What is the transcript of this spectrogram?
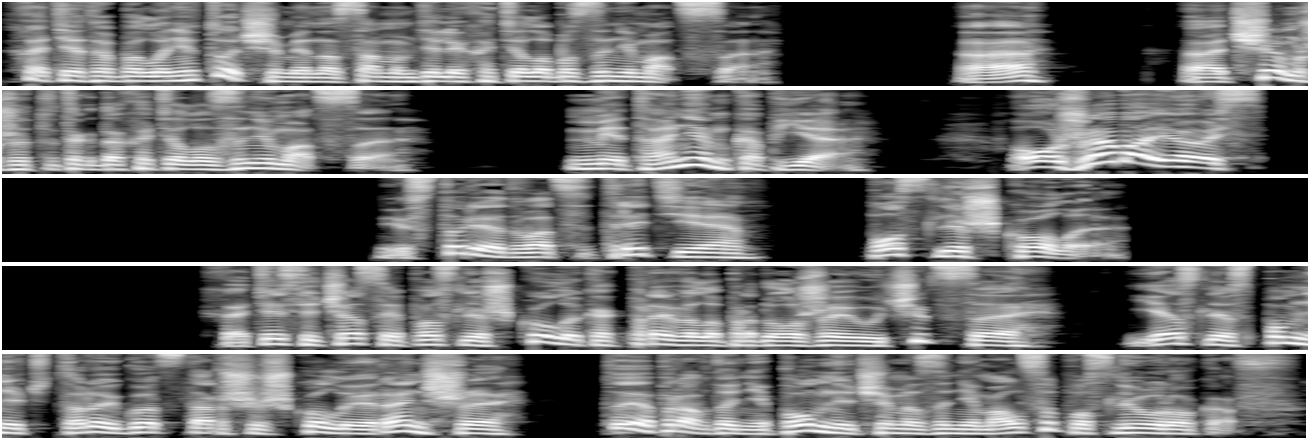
Хотя это было не то, чем я на самом деле хотела бы заниматься. А? А чем же ты тогда хотела заниматься? Метанием копья? Уже боюсь! История 23. После школы. Хотя сейчас я после школы, как правило, продолжаю учиться, если вспомнить второй год старшей школы и раньше, то я правда не помню, чем я занимался после уроков.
